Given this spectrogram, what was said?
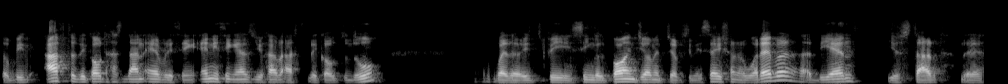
So be, after the code has done everything, anything else you have asked the code to do, whether it be single point, geometry optimization, or whatever, at the end, you start the,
